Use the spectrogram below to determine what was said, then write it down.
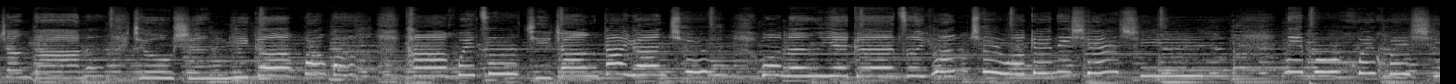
长大了，就生一个娃娃，他会自己长大远去，我们也各自远去。我给你写信，你不会回信，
